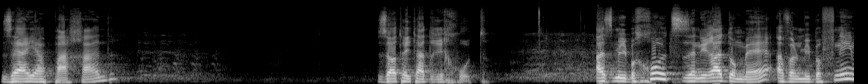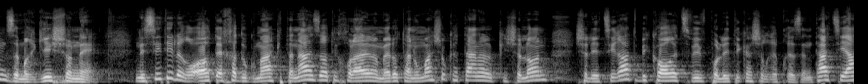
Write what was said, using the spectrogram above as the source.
זה היה פחד, זאת הייתה דריכות. אז מבחוץ זה נראה דומה, אבל מבפנים זה מרגיש שונה. ניסיתי לראות איך הדוגמה הקטנה הזאת יכולה ללמד אותנו משהו קטן על כישלון של יצירת ביקורת סביב פוליטיקה של רפרזנטציה,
